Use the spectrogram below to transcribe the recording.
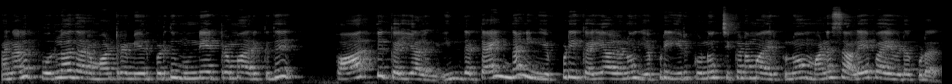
அதனால் பொருளாதார மாற்றம் ஏற்படுது முன்னேற்றமாக இருக்குது. பார்த்து கையாளுங்க. இந்த டைம் தான் நீங்கள் எப்படி கையாளணும் எப்படி இருக்கணும் சிக்கனமாக இருக்கணும் மனசு அலையப்பாய விடக்கூடாது.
